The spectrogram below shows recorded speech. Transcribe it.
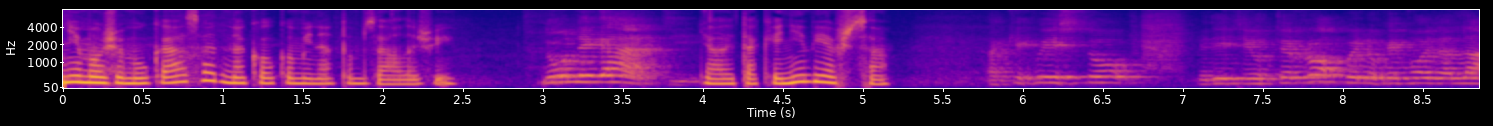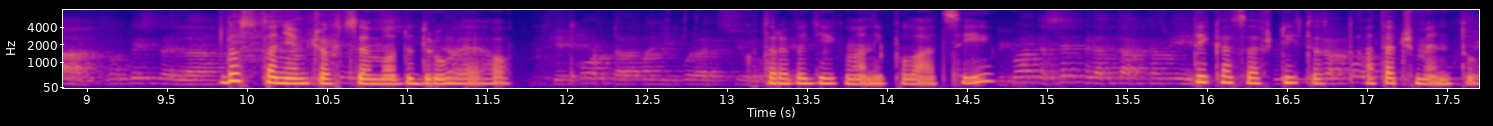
nemôžem ukázať, nakoľko mi na tom záleží. Ďalej také, nevieš sa. Dostanem, čo chcem od druhého ktoré vedie k manipulácii. Týka sa vždy to attachmentu,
